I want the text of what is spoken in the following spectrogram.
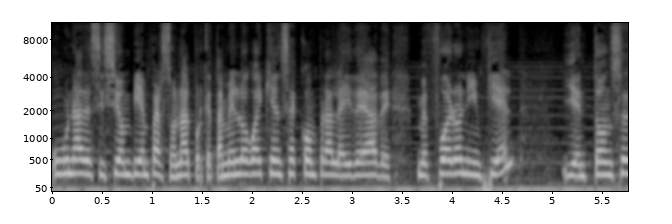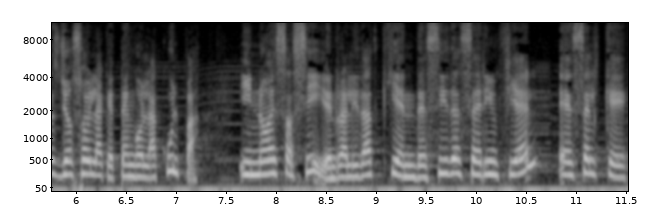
una decisión bien personal, porque también luego hay quien se compra la idea de me fueron infiel y entonces yo soy la que tengo la culpa. Y no es así. En realidad quien decide ser infiel es el que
